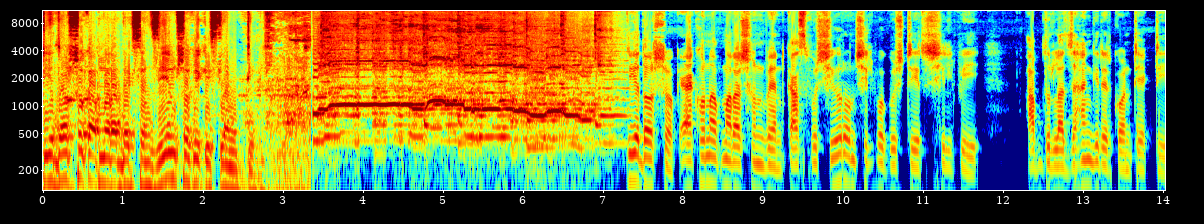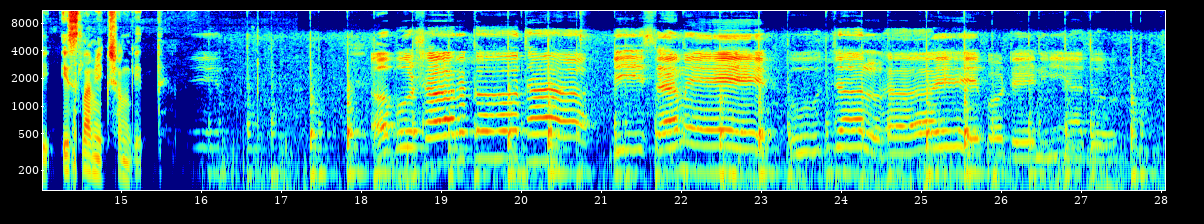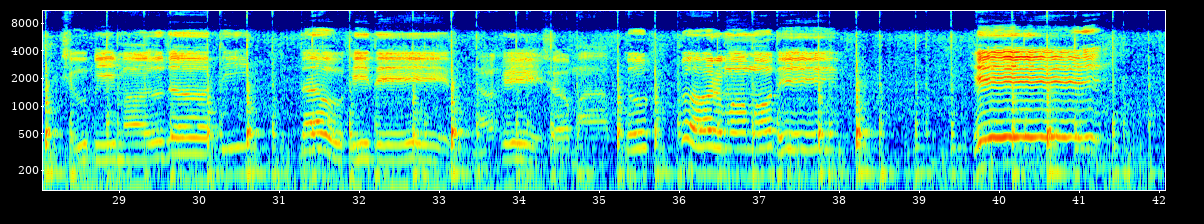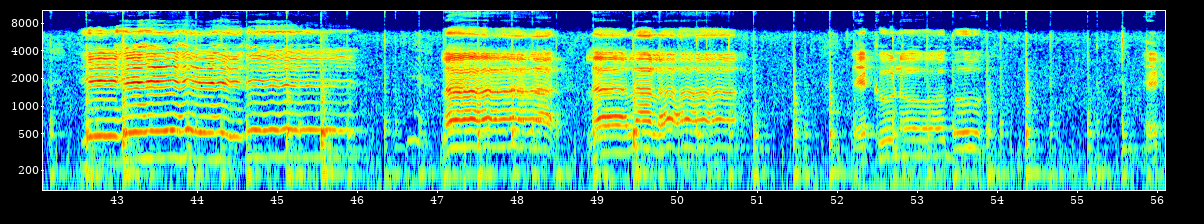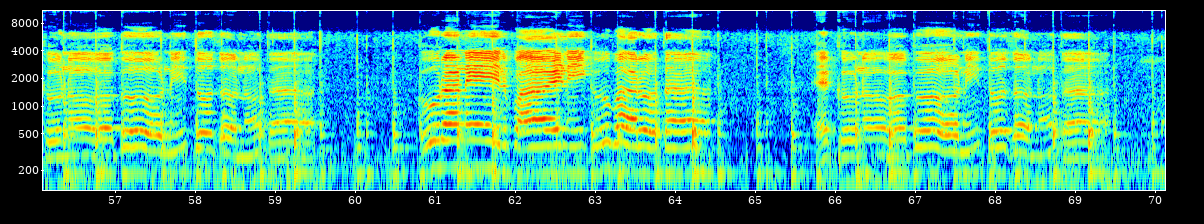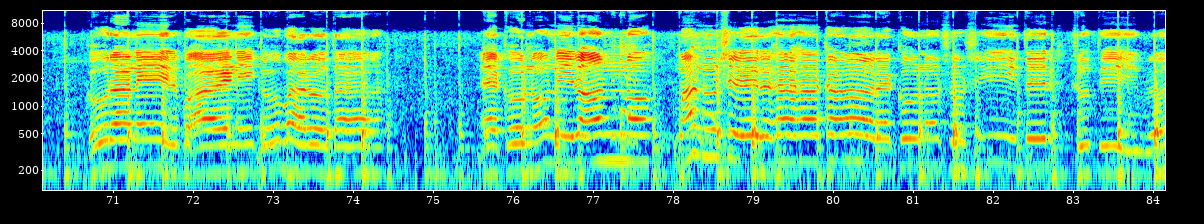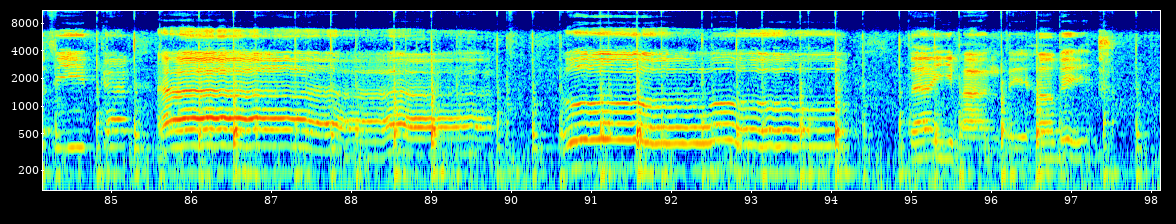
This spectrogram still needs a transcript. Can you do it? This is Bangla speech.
প্রিয় দর্শক আপনারা দেখছেন জিএম শফিক ইসলামিক টিভি। প্রিয় দর্শক এখন আপনারা শুনবেন কাশপুর শিহরণ শিল্প গোষ্ঠীর শিল্পী আবদুল্লাহ জাহাঙ্গীরের কণ্ঠে একটি ইসলামিক সংগীত। অবসর কথা বিশ্রামের উজ্জ্বল হয়ে সুবিমল জ্যোতি তৌহিদের নহে সমাপ্ত কর্ম মোদের। হে এখনও গণিত জনতা। কোরআনের পায়নি কুবারতা। এখনও গণিত জনতা। কোরআনের পায়নি কুবারতা। এখনও নিরন্ন মানুষের হাহাকার সুতীব্র চিৎকার ও, তাই ভাঙতে হবে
